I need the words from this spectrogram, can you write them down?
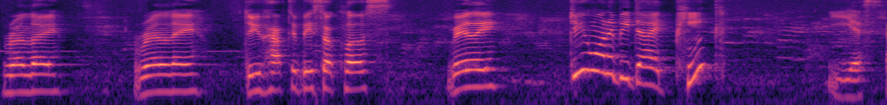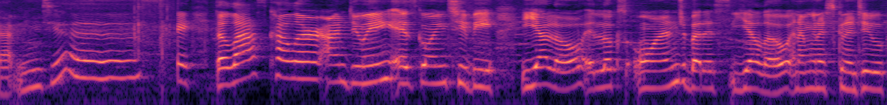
Really? Really? Do you have to be so close? Really? Do you want to be dyed pink? Yes, that means yes. Okay, the last color I'm doing is going to be yellow. It looks orange, but it's yellow. And I'm just going to do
